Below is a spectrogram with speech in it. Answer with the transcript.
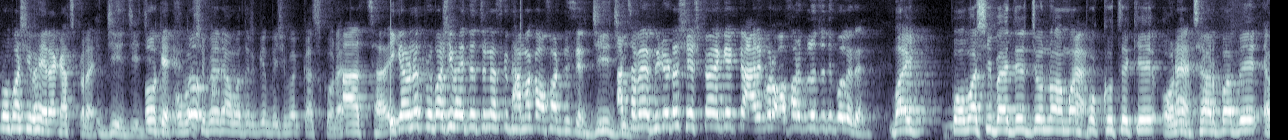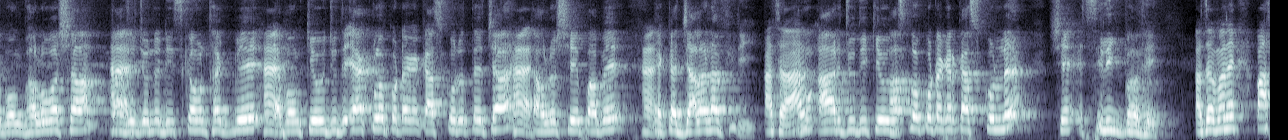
প্রবাসী ভাইয়েরা কাজ করায়। জি জি ওকে প্রবাসী ভাইরা আমাদেরকে বেশিরভাগ কাজ করায়। আচ্ছা এই কারণে প্রবাসী ভাইদের জন্য আজকে ধামাকা অফার দিচ্ছেন জি, জি আচ্ছা ভাই। ভিডিওটা শেষ করার আগে একটু আরেকবার অফারগুলো যদি বলে দেন। ভাই প্রবাসী ভাইদের জন্য আমার হ্যাঁ। পক্ষ থেকে অনেক হ্যাঁ। ছাড় পাবে এবং ভালোবাসা। তাদের জন্য ডিসকাউন্ট থাকবে হ্যাঁ। এবং কেউ যদি এক লক্ষ টাকা কাজ করতে চায় হ্যাঁ। তাহলে সে পাবে হ্যাঁ। একটা জ্বালানা ফ্রি আচ্ছা, আর? আর যদি কেউ দশ লক্ষ টাকার কাজ করলে সে সিলিং পাবে আচ্ছা মানে পাঁচ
